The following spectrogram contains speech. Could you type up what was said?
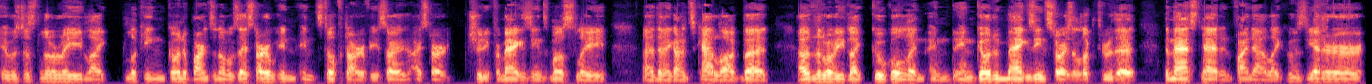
it was just literally like looking, going to Barnes and Noble. 'cause I started in, in still photography, so I, I started shooting for magazines mostly. Uh, then I got into catalog, but I would literally like Google and, and, and go to magazine stores and look through the the masthead and find out like who's the editor,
